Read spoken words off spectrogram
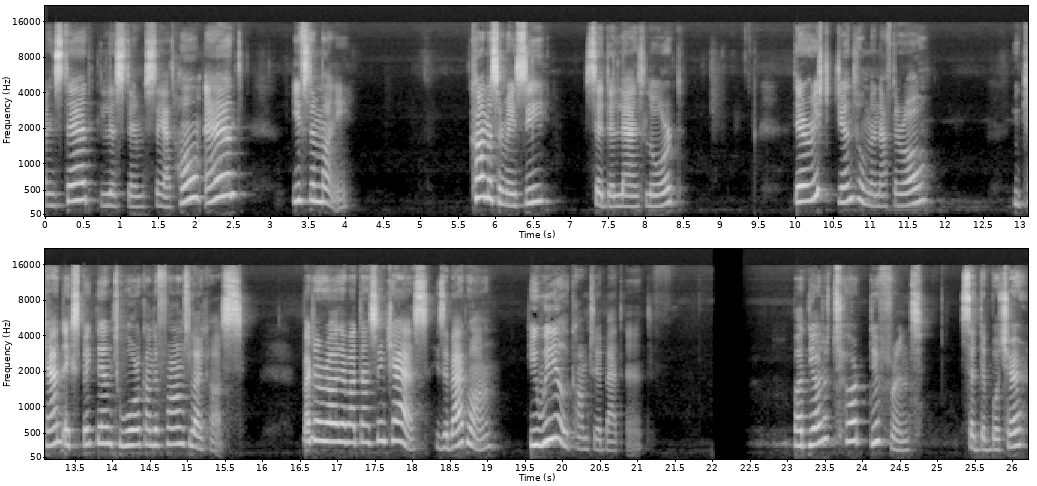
but instead he lets them stay at home and gives them money. Come, Mr. Macy, said the landlord. They're rich gentlemen, after all. You can't expect them to work on the farms like us. But you're right about Dunsey Cass. He's a bad one. He will come to a bad end. But the other two are different, said the butcher.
